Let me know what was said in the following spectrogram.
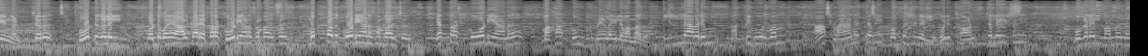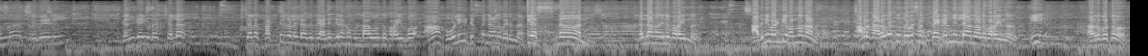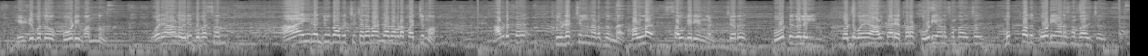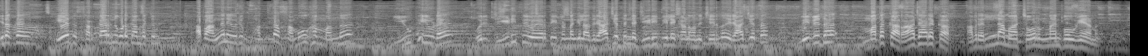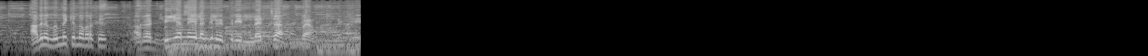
സൗകര്യങ്ങൾ ചെറു ബോട്ടുകളിൽ കൊണ്ടുപോയ ആൾക്കാർ എത്ര കോടിയാണ് സമ്പാദിച്ചത്? മുപ്പത് കോടിയാണ് സമ്പാദിച്ചത്. എത്ര കോടിയാണ് മഹാകുംഭമേളയിൽ വന്നത്? എല്ലാവരും ഭക്തിപൂർവം ആ പ്ലാനറ്ററി പൊസിഷനിൽ ഒരു കോൺസ്റ്റലേഷൻ മുകളിൽ വന്നു നിന്ന് ത്രിവേണി ഗംഗയുടെ ചില ചില തട്ടുകളിൽ അതിന്റെ അനുഗ്രഹം ഉണ്ടാവും എന്ന് പറയുമ്പോൾ ആ ഹോളി ഡിപ്പിനാണ് വരുന്നത്. എന്നാണ് അതിന് പറയുന്നത്. അതിനു വേണ്ടി വന്നതാണ്. അവർക്ക് അറുപത് ദിവസം തികഞ്ഞില്ല എന്നാണ് പറയുന്നത്. ഈ അറുപതോ എഴുപതോ കോടി വന്നു. ഒരാൾ ഒരു ദിവസം ആയിരം രൂപ വെച്ച് ചെലവാക്കാതെ അവിടെ പറ്റുമോ? അവിടുത്തെ തുഴച്ചിൽ നടത്തുന്ന വള്ള സൗകര്യങ്ങൾ ചെറു ബോട്ടുകളിൽ കൊണ്ടുപോയ ആൾക്കാർ എത്ര കോടിയാണ് സമ്പാദിച്ചത്? മുപ്പത് കോടിയാണ് സമ്പാദിച്ചത്. ഇതൊക്കെ ഏത് സർക്കാരിന് കൊടുക്കാൻ പറ്റും? അപ്പൊ അങ്ങനെ ഒരു ഭക്ത സമൂഹം വന്ന് യു പിയുടെ ഒരു ജി ഡി പി ഉയർത്തിയിട്ടുണ്ടെങ്കിൽ അത് രാജ്യത്തിന്റെ ജി ഡി പിയിലേക്കാണ് വന്നു ചേരുന്നത്. രാജ്യത്ത് വിവിധ മതക്കാർ ആചാരക്കാർ അവരെല്ലാം ആ ചോറുണ്ണാൻ പോവുകയാണ്. അതിനെ നിന്ദിക്കുന്നവർക്ക് അവരുടെ ഡി എൻ എയിലെങ്കിലും ഇത്തിരി ലജ്ജ വേണം.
